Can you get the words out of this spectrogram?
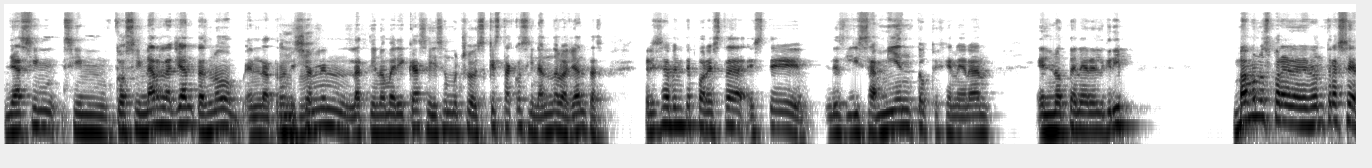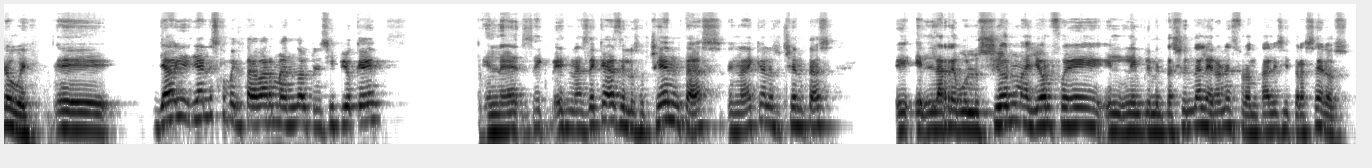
ya sin, sin cocinar las llantas, ¿no? En la transmisión en Latinoamérica se dice mucho, es que está cocinando las llantas, precisamente por esta, este deslizamiento que generan el no tener el grip. Vámonos para el alerón trasero, güey. Eh, ya, ya les comentaba Armando al principio que en, en las décadas de los ochentas, en la década de los ochentas, eh, eh, la revolución mayor fue en la implementación de alerones frontales y traseros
